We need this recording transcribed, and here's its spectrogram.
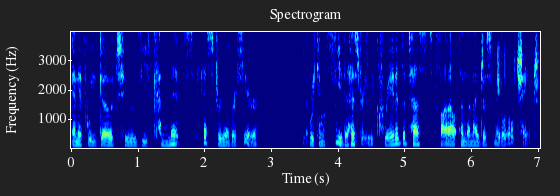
And if we go to the commits history over here, we can see the history. We created the test file and then I just made a little change.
